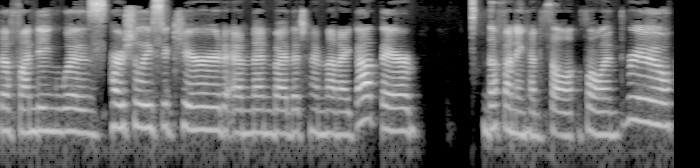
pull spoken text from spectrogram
The funding was partially secured and then by the time that i got there the funding had fall, fallen through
